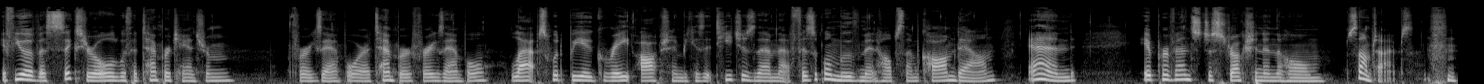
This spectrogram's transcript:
If you have a six year old with a temper tantrum, for example, or a temper, for example, laps would be a great option because it teaches them that physical movement helps them calm down and it prevents destruction in the home sometimes.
